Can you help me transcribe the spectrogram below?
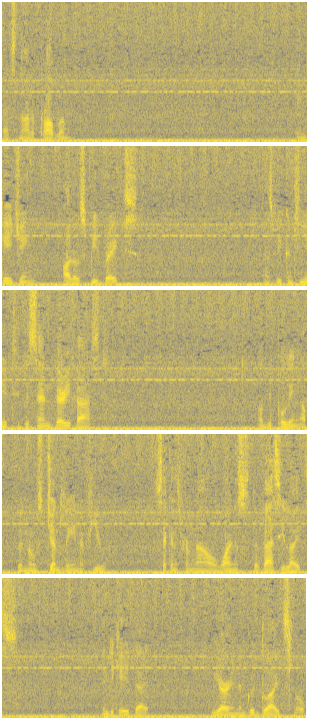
that's not a problem. Engaging auto speed brakes as we continue to descend very fast. I'll be pulling up the nose gently in a few seconds from now once the VASI lights indicate that we are in a good glide slope.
